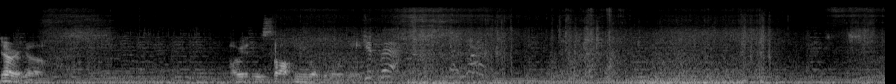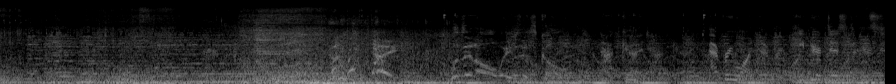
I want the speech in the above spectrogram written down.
There we go. All we have to do is soften you up a little bit. Get back! Hey, was it always this cold? Not good. Everyone, keep your distance.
